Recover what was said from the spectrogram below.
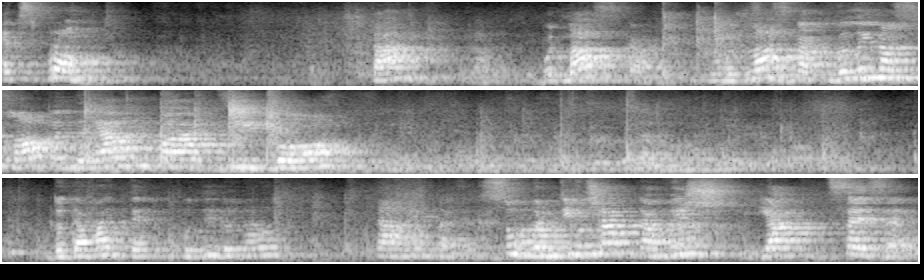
Експромт. Так? Будь ласка, будь ласка, хвилина слави для партії до. Додавайте, куди додавати? Так, так. Супер, дівчатка, ви ж як Цезарь,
